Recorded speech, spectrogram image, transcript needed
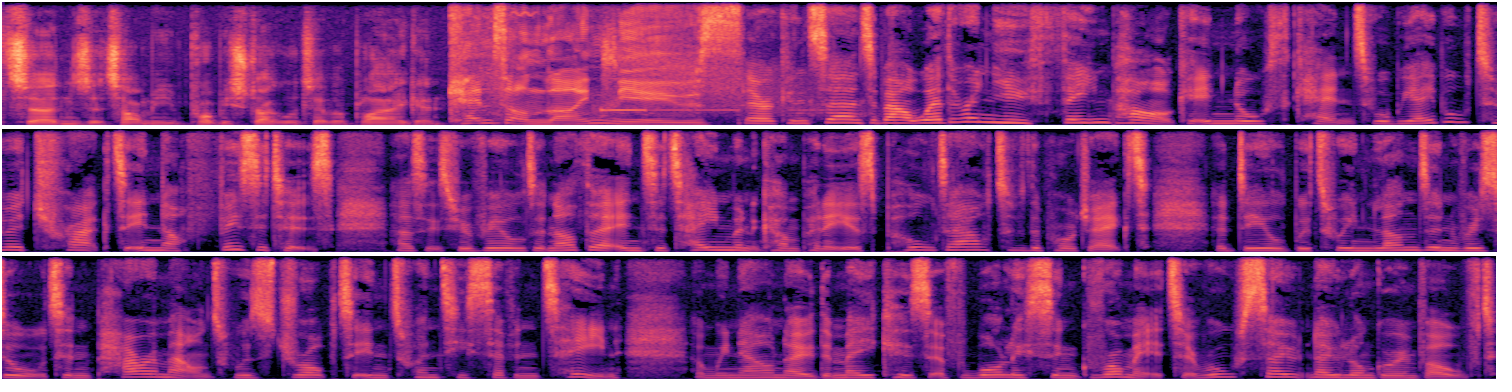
surgeons at the time you probably struggle to ever play again. Kent Online News. There are concerns about whether a new theme park in North Kent will be able to attract enough visitors, as it's revealed another entertainment company has pulled out of the project. A deal between London Resort and Paramount was dropped in 2017, and we now know the makers of Wallace and Gromit are also no longer involved.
